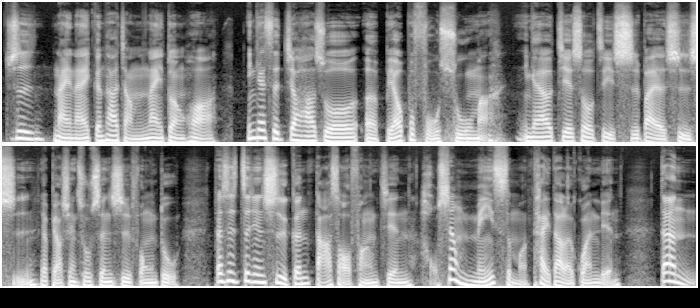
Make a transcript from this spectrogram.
就是奶奶跟他讲的那一段话。应该是教他说，呃，不要不服输嘛，应该要接受自己失败的事实，要表现出绅士风度。但是这件事跟打扫房间好像没什么太大的关联。但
